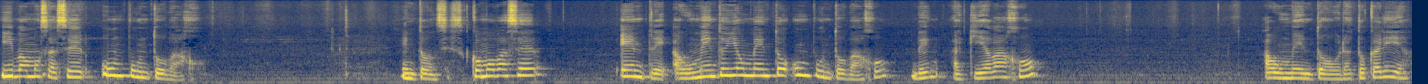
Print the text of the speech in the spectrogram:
y vamos a hacer un punto bajo. Entonces, ¿cómo va a ser? Entre aumento y aumento un punto bajo ven aquí abajo aumento ahora tocaría.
